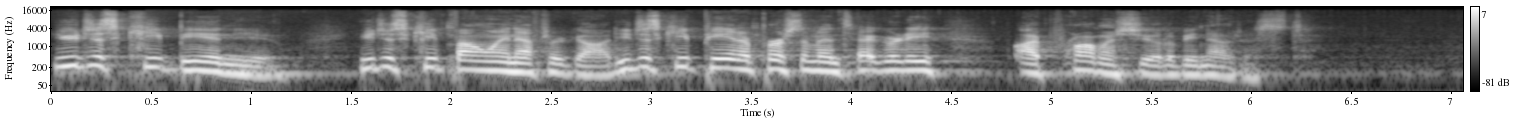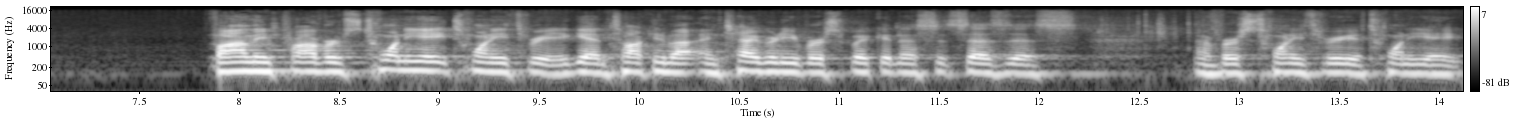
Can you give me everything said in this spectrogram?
You just keep being you. You just keep following after God. You just keep being a person of integrity. I promise you it'll be noticed. Finally, Proverbs 28 23. Again, talking about integrity versus wickedness, it says this in verse 23 of 28.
